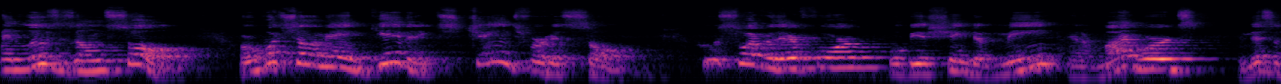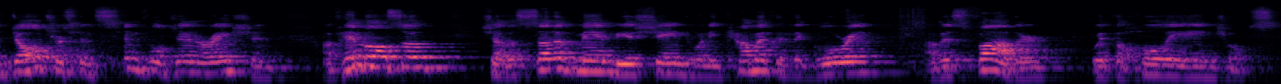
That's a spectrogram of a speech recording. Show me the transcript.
and lose his own soul? Or what shall a man give in exchange for his soul? Whosoever therefore will be ashamed of me and of my words in this adulterous and sinful generation, of him also shall the Son of Man be ashamed when he cometh in the glory of his Father with the holy angels.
